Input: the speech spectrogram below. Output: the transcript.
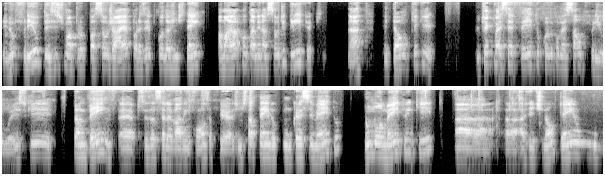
E no frio existe uma preocupação, já é, por exemplo, quando a gente tem a maior contaminação de gripe aqui. Né? Então, o que, que, o que, que vai ser feito quando começar o frio? É isso que também é, precisa ser levado em conta, porque a gente está tendo um crescimento no momento em que a, a, a gente não tem um,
